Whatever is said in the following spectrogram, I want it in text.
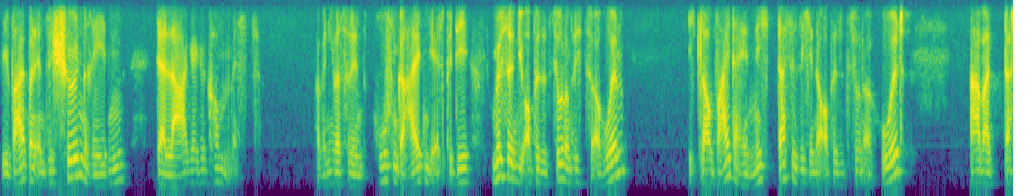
wie weit man in sich Schönreden der Lage gekommen ist. Habe nie was von den Rufen gehalten, die SPD müsse in die Opposition, um sich zu erholen. Ich glaube weiterhin nicht, dass sie sich in der Opposition erholt, aber dass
